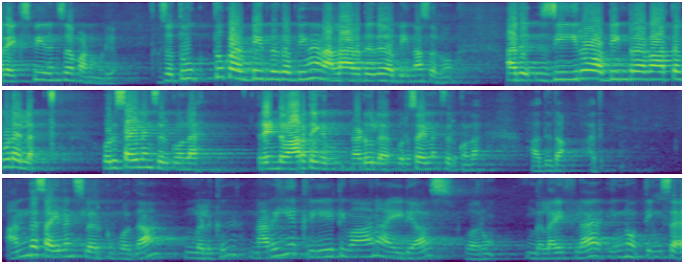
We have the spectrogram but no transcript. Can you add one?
அதை எக்ஸ்பீரியன்ஸ் தான் பண்ண முடியும். ஸோ தூ தூக்கம் எப்படி இருந்தது அப்படின்னா நல்லா இருந்தது அப்படின்னு தான் சொல்லுவோம். அது ஜீரோ அப்படின்ற வார்த்தை கூட இல்லை. ஒரு சைலன்ஸ் இருக்கும்ல. ரெண்டு வார்த்தைகள் நடுவில் ஒரு சைலன்ஸ் இருக்கும்ல. அதுதான் அது. அந்த சைலன்ஸில் இருக்கும்போது தான் உங்களுக்கு நிறைய க்ரியேட்டிவான ஐடியாஸ் வரும். உங்கள் லைஃப்பில் இன்னும் திங்ஸை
